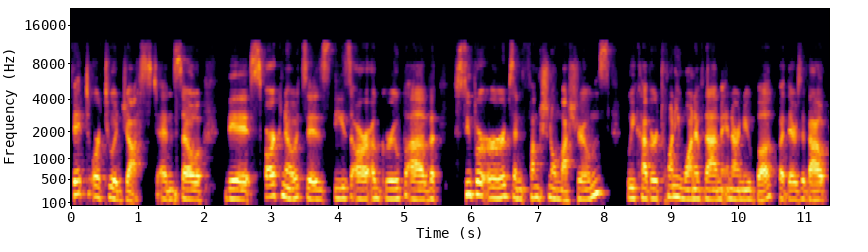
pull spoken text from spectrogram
fit or to adjust. And so The Spark Notes is these are a group of super herbs and functional mushrooms. We cover 21 of them in our new book, but there's about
